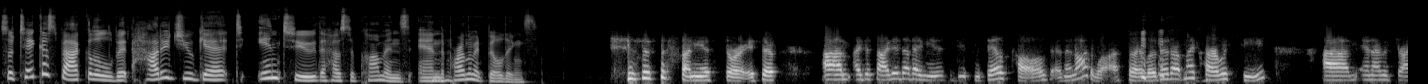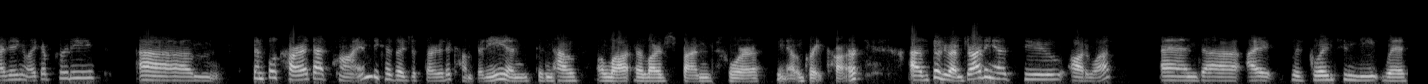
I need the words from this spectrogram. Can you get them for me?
So take us back a little bit. How did you get into the House of Commons and the Parliament buildings? This is the funniest story. So um, I decided that I needed to do some sales calls and in Ottawa. So I loaded up my car with tea, um, and I was driving like a pretty um, simple car at that time because I just started a company and didn't have a lot a large fund for you know a great car. Um, so anyway, I'm driving out to Ottawa, and uh, I was going to meet with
